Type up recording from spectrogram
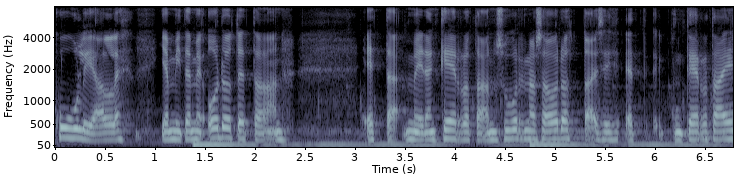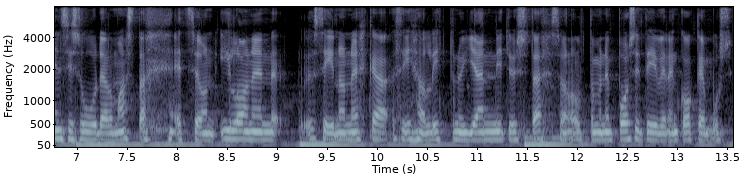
kuulijalle ja mitä me odotetaan, että meidän kerrotaan, suurin osa odottaisi, että kun kerrotaan ensisuudelmasta, että se on iloinen, siinä on ehkä, siihen on liittynyt jännitystä, se on ollut tämmöinen positiivinen kokemus.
